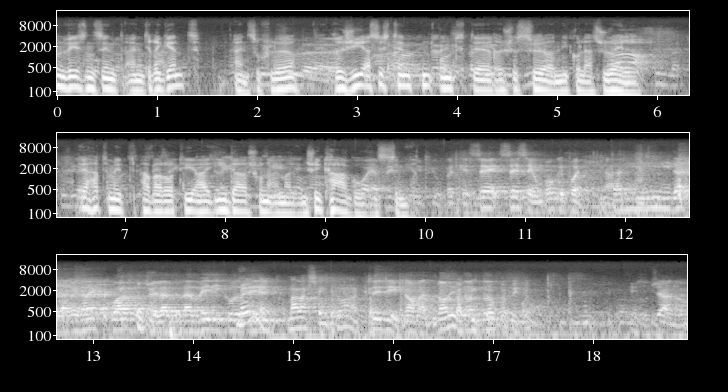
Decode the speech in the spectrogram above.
Anwesend sind ein Dirigent, ein Souffleur, Regieassistenten und der Regisseur Nicolas Joel. Er hat mit Pavarotti Aida schon einmal in Chicago inszeniert. no,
